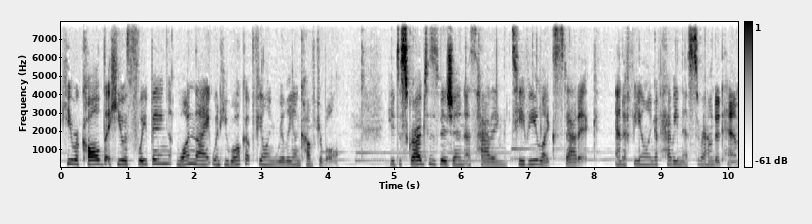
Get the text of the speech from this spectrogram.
He recalled that he was sleeping one night when he woke up feeling really uncomfortable. He described his vision as having TV like static, and a feeling of heaviness surrounded him.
